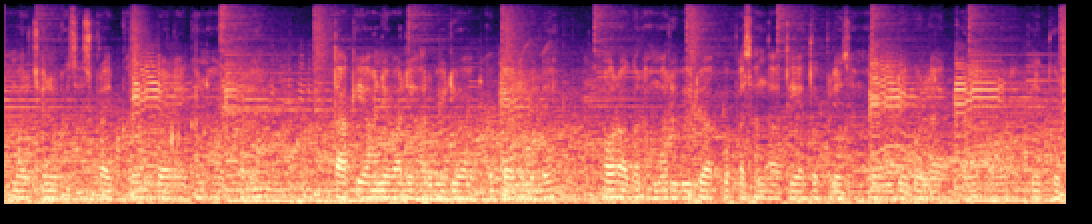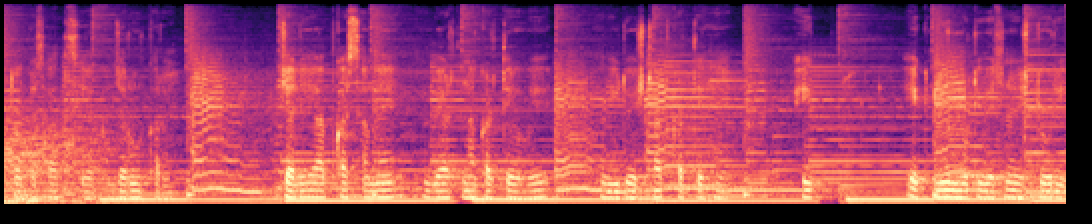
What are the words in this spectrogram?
हमारे चैनल को सब्सक्राइब करें बेल आइकन ऑन करें, ताकि आने वाली हर वीडियो आपको पहले मिले। और अगर हमारी वीडियो आपको पसंद आती है तो प्लीज़ हमारे वीडियो को लाइक करें और अपने दोस्तों के साथ शेयर ज़रूर करें। चलिए आपका समय व्यर्थ न करते हुए वीडियो स्टार्ट करते हैं। एक एक न्यू मोटिवेशनल स्टोरी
